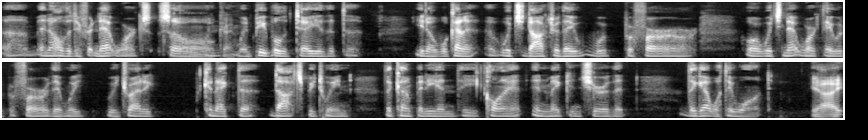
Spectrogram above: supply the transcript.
um, and all the different networks. So Oh, when, okay. when people tell you that the, you know, what kind of, which doctor they would prefer or, or which network they would prefer, then we, we try to connect the dots between the company and the client and making sure that they got what they want. Yeah, I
